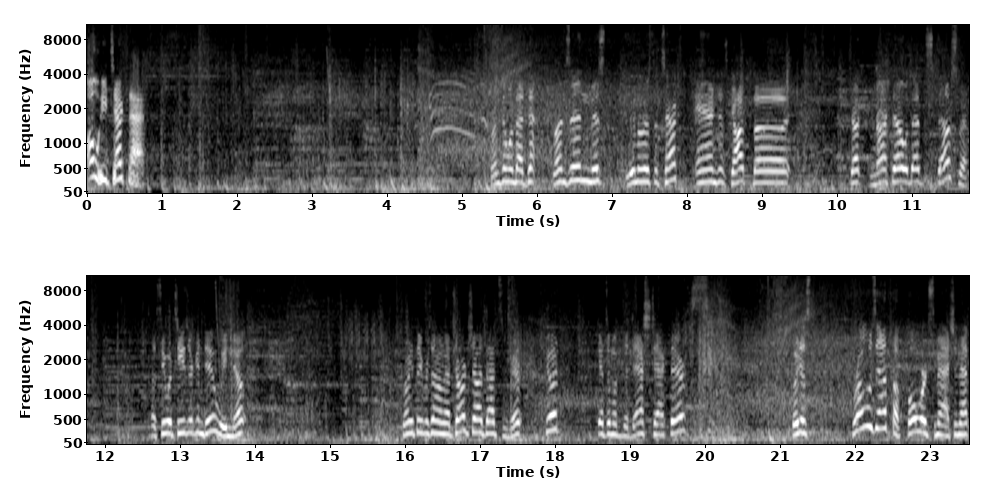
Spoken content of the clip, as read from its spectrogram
Oh, he teched that! Runs in with that, runs in, missed, Lima missed the tech, and just got the, got knocked out with that down smash. Let's see what Teaser can do. We know, 23% on that charge shot. That's very good. Gets him with the dash attack there. But just throws out the forward smash, and that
